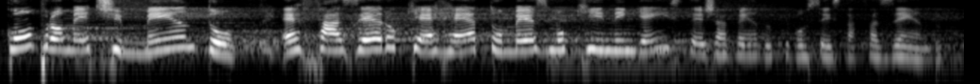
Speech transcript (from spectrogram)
Comprometimento é fazer o que é reto, mesmo que ninguém esteja vendo o que você está fazendo.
